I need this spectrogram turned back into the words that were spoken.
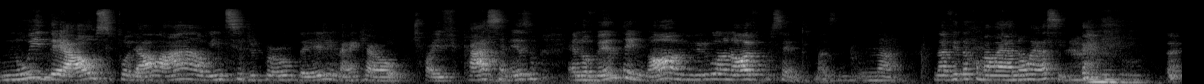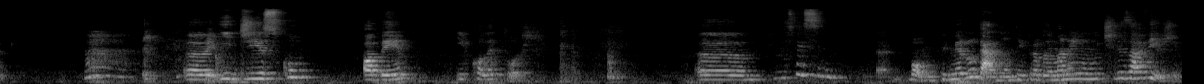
no ideal, se tu olhar lá o índice de Pearl dele, né, que é o, tipo, a eficácia mesmo, é 99,9%. Mas na, na vida como ela é, não é assim. Ah, e disco, OB e coletor. Ah, não sei se. Bom, em primeiro lugar, não tem problema nenhum utilizar a virgem,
